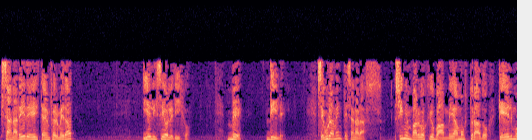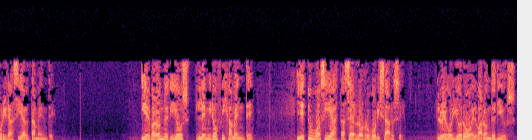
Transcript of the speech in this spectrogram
¿sanaré de esta enfermedad? Y Eliseo le dijo, Ve, dile, seguramente sanarás. Sin embargo, Jehová me ha mostrado que él morirá ciertamente. Y el varón de Dios le miró fijamente, y estuvo así hasta hacerlo ruborizarse. Luego lloró el varón de Dios.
